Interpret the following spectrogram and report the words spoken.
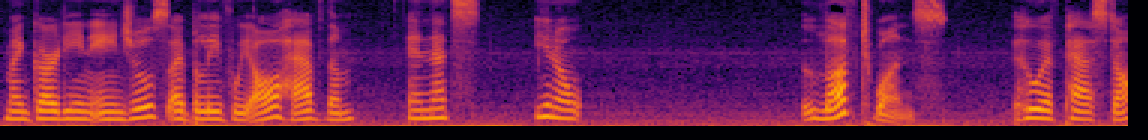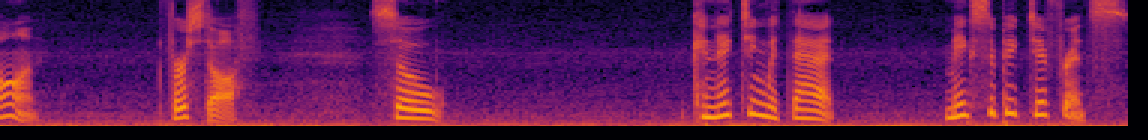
my guardian angels, I believe we all have them. And that's, you know, loved ones who have passed on, first off. So, connecting with that makes a big difference.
